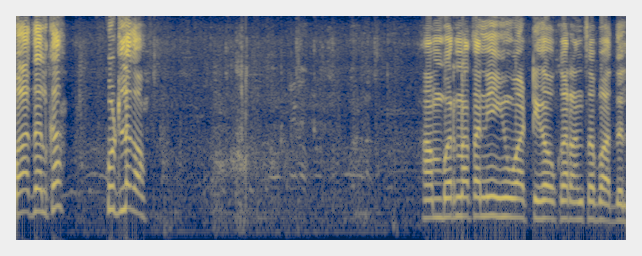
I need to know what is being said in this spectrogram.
बादल का? कुठलं गाव? अंबरनाथ आणि वाटेगावकरांचा बादल.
